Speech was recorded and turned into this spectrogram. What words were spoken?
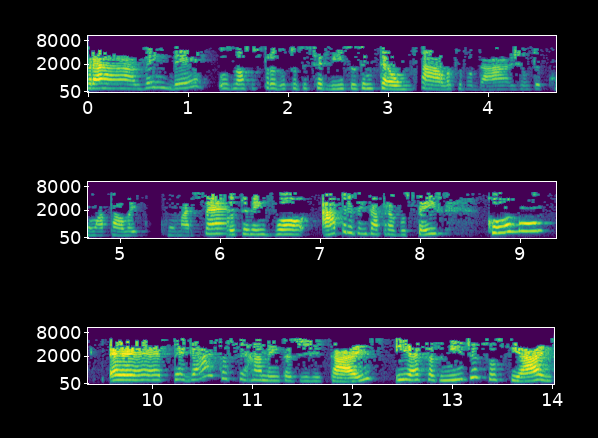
para vender os nossos produtos e serviços. Então, a aula que eu vou dar junto com a Paula e com o Marcelo, eu também vou apresentar para vocês como é, pegar essas ferramentas digitais e essas mídias sociais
